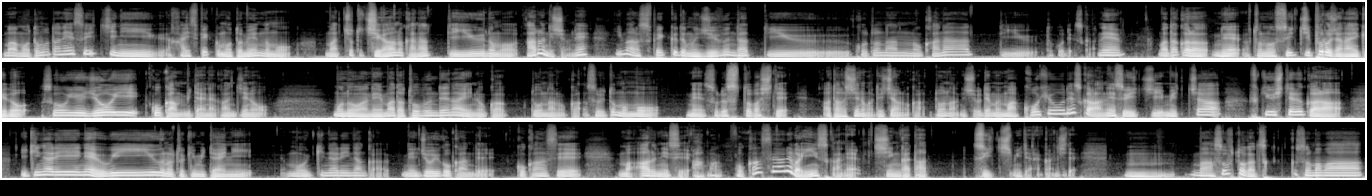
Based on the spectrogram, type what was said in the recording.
まあもともとね、スイッチにハイスペック求めるのも、まあ、ちょっと違うのかなっていうのもあるんでしょうね。今のスペックでも十分だっていうことなのかなっていうとこですかね。まあ、だからね、そのスイッチプロじゃないけど、そういう上位互換みたいな感じのものはね、まだ当分出ないのかどうなのか、それとももうね、それをすっ飛ばして新しいのが出ちゃうのかどうなんでしょう。でもまあ好評ですからね、スイッチ。めっちゃ普及してるから、いきなりね、Wii U の時みたいに、もういきなりなんかね、上位互換で互換性、まあ、あるにせよ、あ、まあ、互換性あればいいんすかね。新型スイッチみたいな感じで。うん。まあ、ソフトがそのまま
